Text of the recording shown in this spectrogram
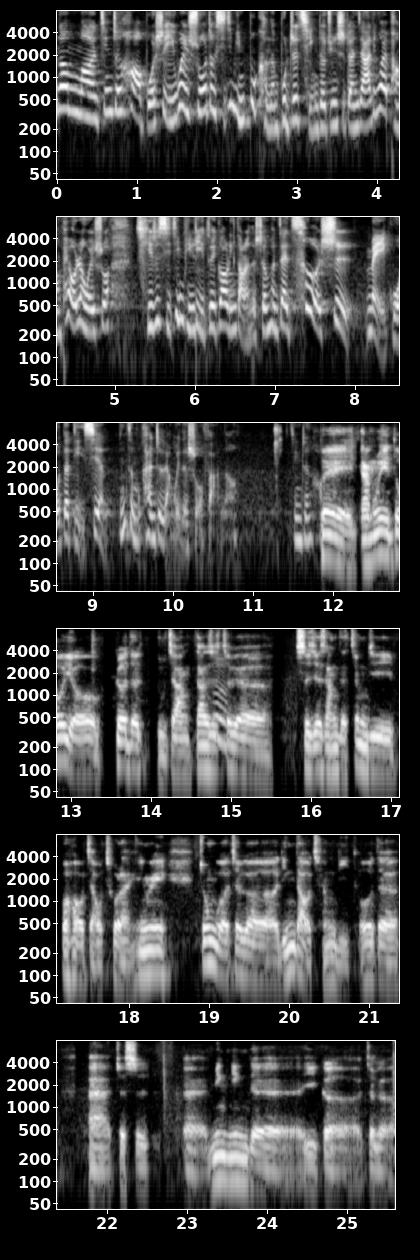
那么金正浩博士一位说，这个习近平不可能不知情的军事专家。另外，庞佩奥认为说，其实习近平以最高领导人的身份在测试美国的底线。你怎么看这两位的说法呢？金正浩对两位都有各的主张，但是这个世界上的证据不好找出来，因为中国这个领导层里头的，呃，就是。呃，命令的一个这个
